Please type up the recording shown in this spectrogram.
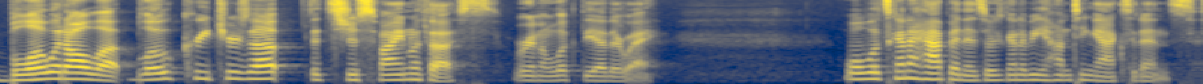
Blow it all up, blow creatures up. It's just fine with us. We're going to look the other way. Well, what's going to happen is there's going to be hunting accidents,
